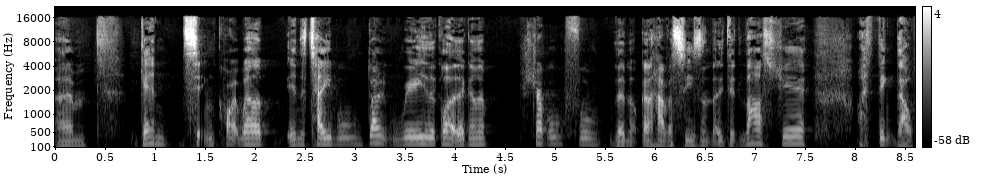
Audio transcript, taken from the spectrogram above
Um, again, sitting quite well in the table. Don't really look like they're going to struggle for. They're not going to have a season they did last year. I think they'll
